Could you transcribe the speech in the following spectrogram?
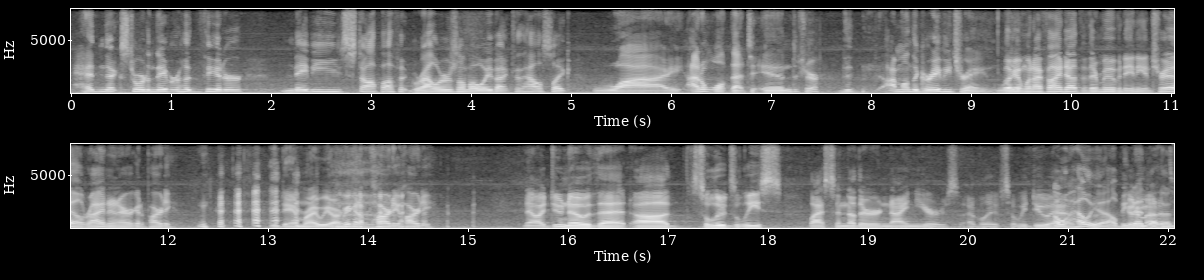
head next door to neighborhood theater, maybe stop off at Growlers on my way back to the house? Like, why? I don't want that to end. Sure. The- I'm on the gravy train. Look, and when I find out that they're moving to Indian Trail, Ryan and I are going to party. You're damn right we are. We're going to party hardy. Now I do know that uh, Salud's lease lasts another nine years, I believe. So we do have Oh, hell yeah, I'll be good dead by amount of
